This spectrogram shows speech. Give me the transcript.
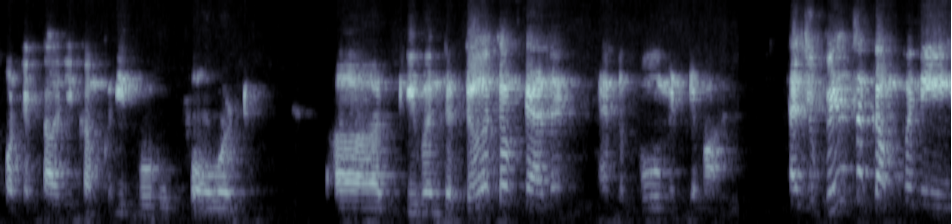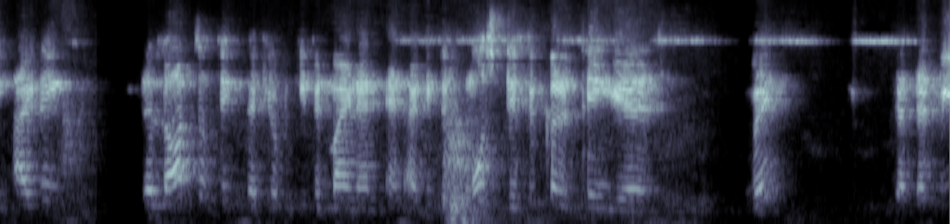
for technology companies moving forward, uh, given the dearth of talent and the boom in demand. As you build a company, I think there are lots of things that you have to keep in mind, and, and I think the most difficult thing is when that, that we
